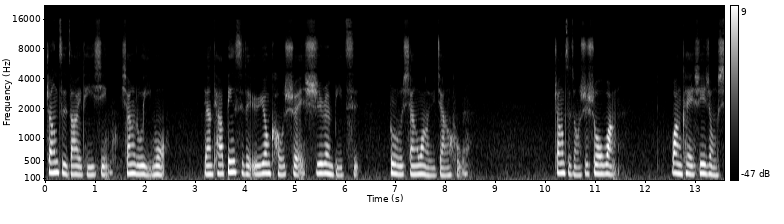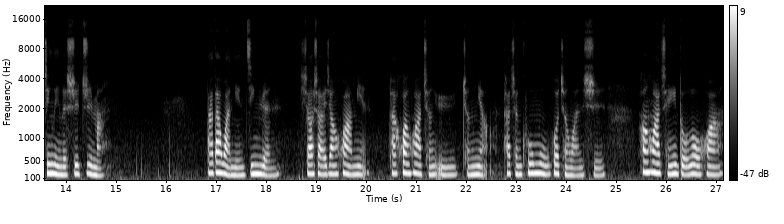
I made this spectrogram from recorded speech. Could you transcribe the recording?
庄子早已提醒：相濡以沫，两条濒死的鱼用口水湿润彼此，不如相忘于江湖。庄子总是说忘，忘可以是一种心灵的失智吗？八大晚年惊人，小小一张画面，他幻化成鱼，成鸟，他成枯木或成顽石，幻化成一朵落花，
